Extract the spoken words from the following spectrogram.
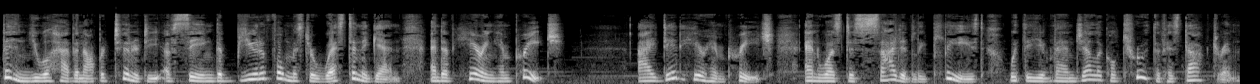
then you will have an opportunity of seeing the beautiful Mr. Weston again, and of hearing him preach. I did hear him preach, and was decidedly pleased with the evangelical truth of his doctrine,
